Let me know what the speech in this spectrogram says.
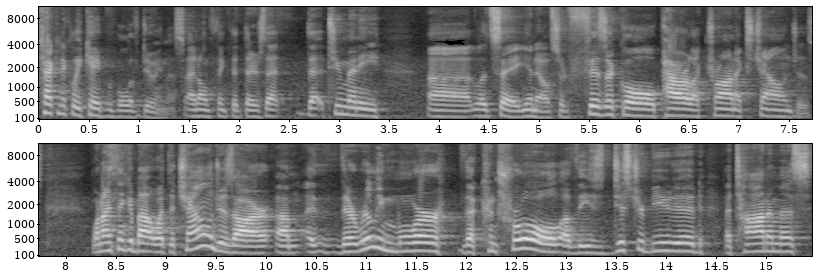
technically capable of doing this. I don't think that there's that, that too many, uh, let's say, you know, sort of physical power electronics challenges when I think about what the challenges are, um, they're really more the control of these distributed, autonomous,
